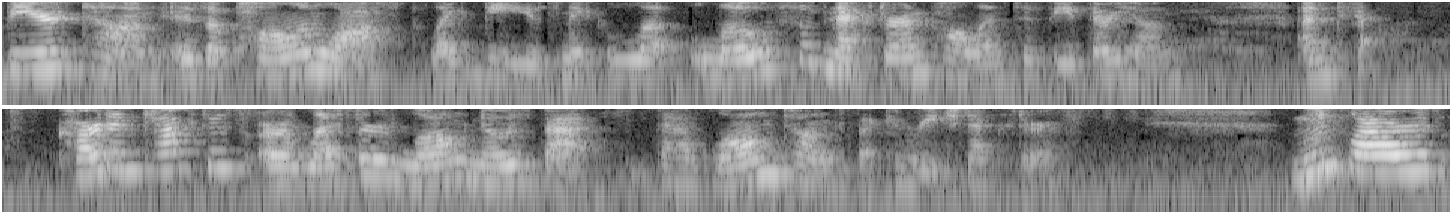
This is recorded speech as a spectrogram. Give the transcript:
beard tongue is a pollen wasp like bees make lo loaves of nectar and pollen to feed their young. And cardon cactus are lesser long-nosed bats that have long tongues that can reach nectar. Moonflowers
